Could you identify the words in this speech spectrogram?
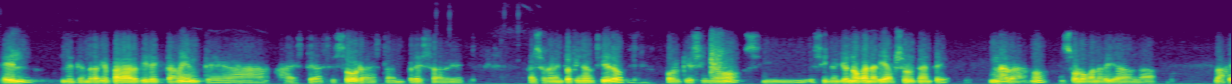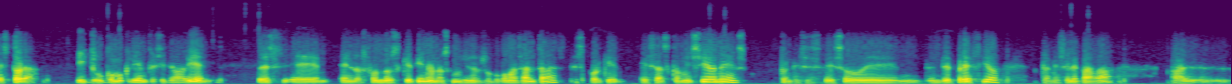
él le tendrá que pagar directamente a, este asesor, a esta empresa de asesoramiento financiero, porque si no, si, si no yo no ganaría absolutamente nada, ¿no? Solo ganaría la, la gestora y tú como cliente si te va bien. Entonces, eh, en los fondos que tienen unas comisiones un poco más altas es porque esas comisiones, con ese exceso de, de precio, también se le paga al,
